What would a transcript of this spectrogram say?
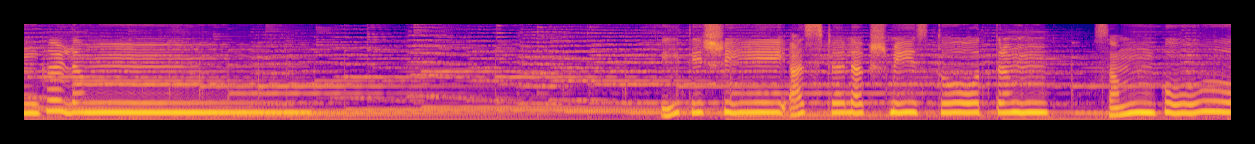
शुभमङ्गलम् इति श्री अष्टलक्ष्मीस्तोत्रं सम्पूर्णम्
